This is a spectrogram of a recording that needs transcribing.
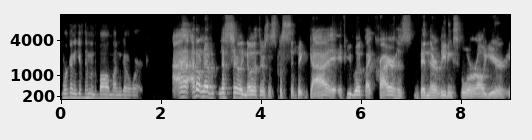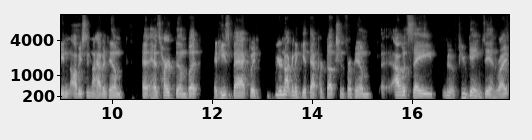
we're going to give them the ball and let him go to work? I, I don't necessarily know that there's a specific guy. If you look like Cryer has been their leading scorer all year, and obviously not having him has hurt them, but and he's back, but you're not going to get that production from him. I would say a few games in, right?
